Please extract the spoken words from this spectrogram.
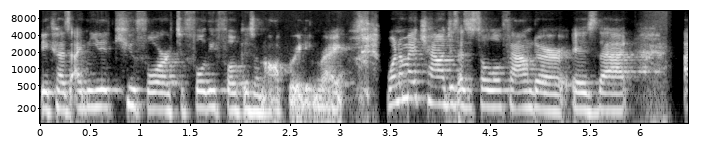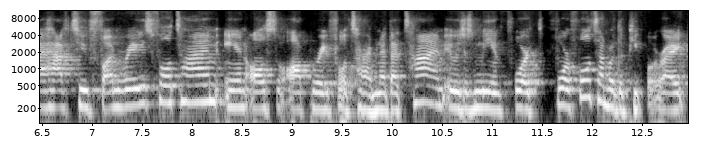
because I needed Q4 to fully focus on operating, right? One of my challenges as a solo founder is that I have to fundraise full time and also operate full time. And at that time, it was just me and four four full time other people, right?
